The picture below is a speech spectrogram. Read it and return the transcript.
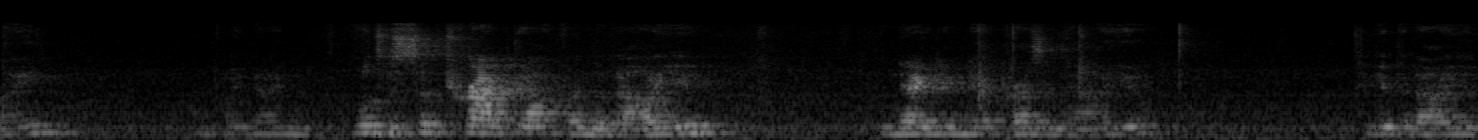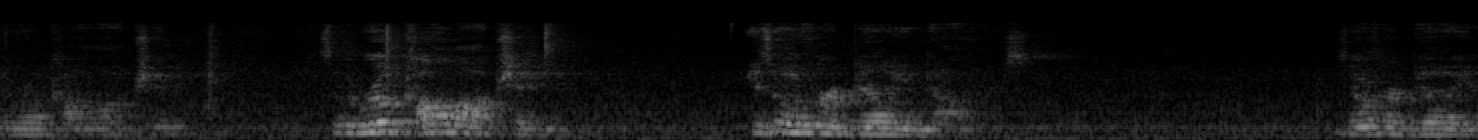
nine? One point nine, we'll just subtract out from the value, the negative net present value, to get the value of the real call option. So the real call option is over a billion dollars. It's over a billion.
